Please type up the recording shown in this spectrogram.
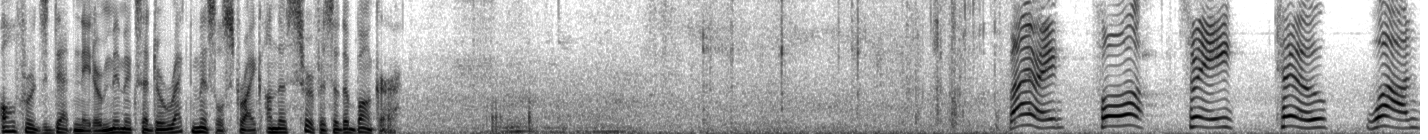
Alford's detonator mimics a direct missile strike on the surface of the bunker. Firing! Four, three, two, one.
